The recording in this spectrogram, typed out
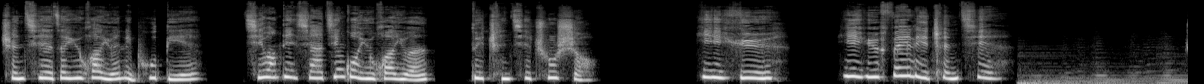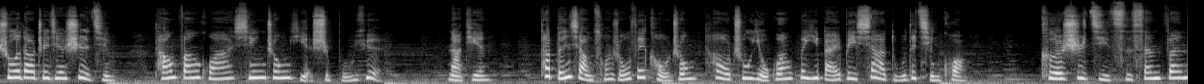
臣妾在御花园里扑蝶，齐王殿下经过御花园，对臣妾出手，意欲意欲非礼臣妾。”说到这件事情。唐繁华心中也是不悦。那天，他本想从柔妃口中套出有关魏一白被下毒的情况，可是几次三番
